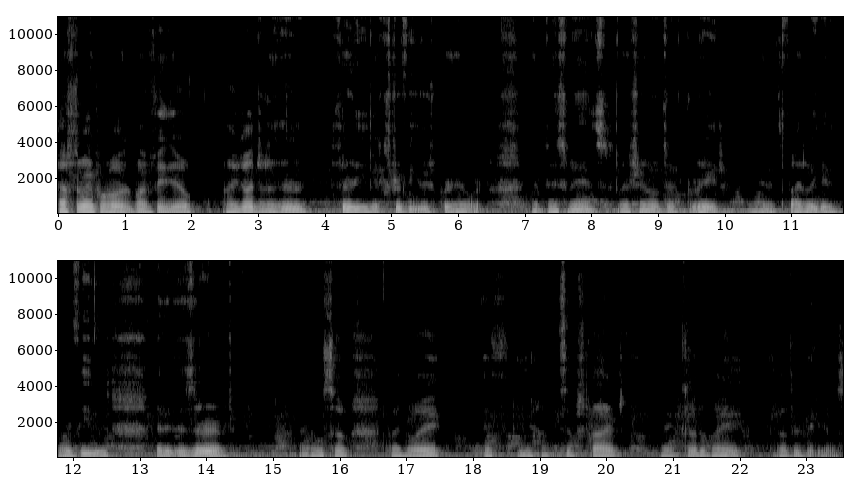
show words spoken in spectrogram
After I promoted my video, I got another 30 extra views per hour, and this means our channel did great, and it's finally getting more views than it deserved. And also, by the way, if you haven't subscribed, then go to my other videos.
